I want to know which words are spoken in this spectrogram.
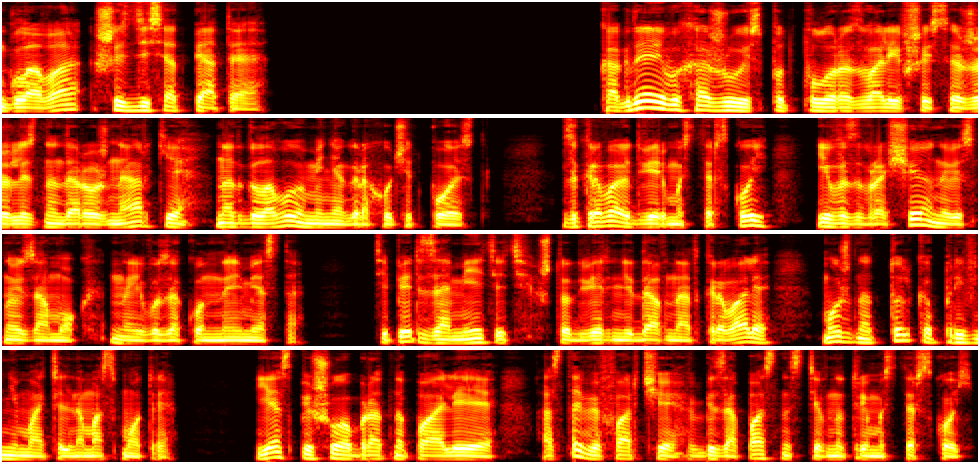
Глава 65. Когда я выхожу из-под полуразвалившейся железнодорожной арки, над головой у меня грохочет поезд. Закрываю дверь мастерской и возвращаю навесной замок на его законное место. Теперь заметить, что дверь недавно открывали, можно только при внимательном осмотре. Я спешу обратно по аллее, оставив Арчи в безопасности внутри мастерской.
